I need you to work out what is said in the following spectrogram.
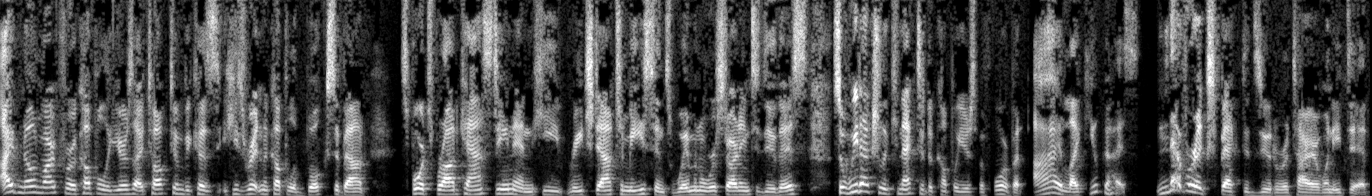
I've known Mark for a couple of years. I talked to him because he's written a couple of books about sports broadcasting and he reached out to me since women were starting to do this. So we'd actually connected a couple years before, but I, like you guys, never expected Zoo to retire when he did.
